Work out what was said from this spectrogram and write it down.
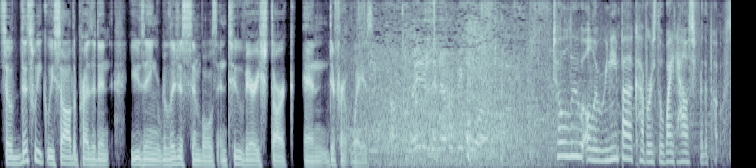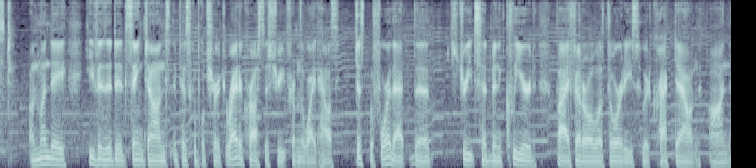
So this week we saw the president using religious symbols in two very stark and different ways. Tolu Olorunnipa covers the White House for The Post. On Monday, he visited St. John's Episcopal Church right across the street from the White House. Just before that, the streets had been cleared by federal authorities who had cracked down on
